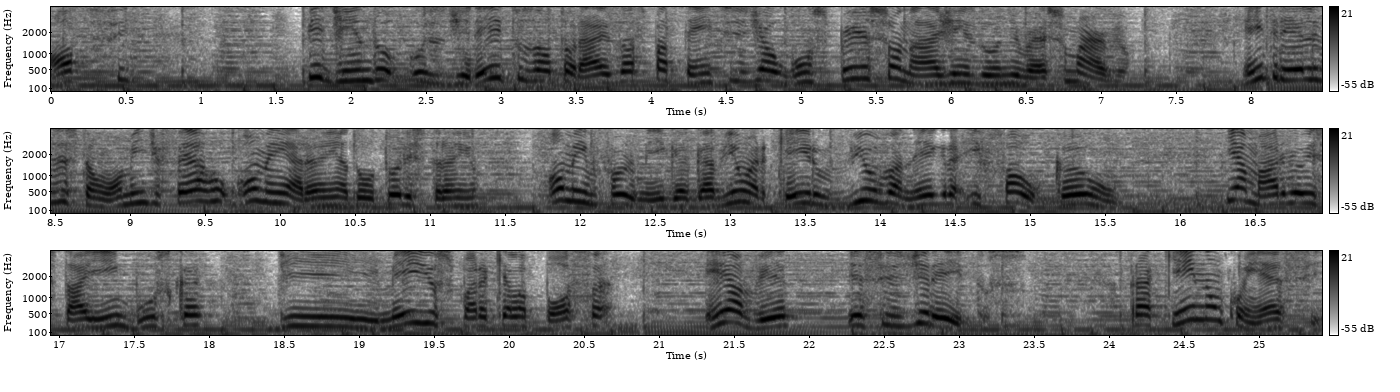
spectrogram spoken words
Office pedindo os direitos autorais das patentes de alguns personagens do universo Marvel. Entre eles estão Homem de Ferro, Homem-Aranha, Doutor Estranho, Homem-Formiga, Gavião Arqueiro, Viúva Negra e Falcão. E a Marvel está aí em busca de meios para que ela possa reaver esses direitos. Para quem não conhece,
